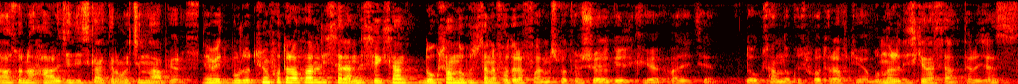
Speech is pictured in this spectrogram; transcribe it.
Daha sonra harici disk aktarmak için ne yapıyoruz? Evet burada tüm fotoğraflar listelendi. 80 99 tane fotoğraf varmış. Bakın şöyle gözüküyor adeti. 99 fotoğraf diyor. Bunları diske nasıl aktaracağız?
